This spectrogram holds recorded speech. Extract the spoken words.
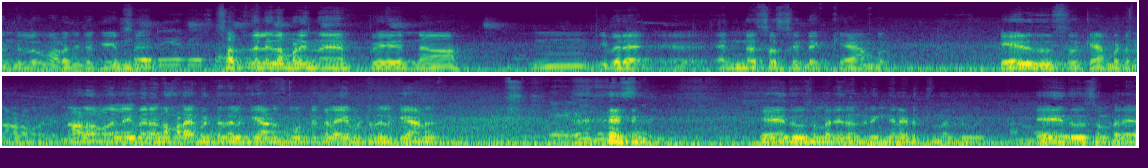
എന്തെല്ലോ പറഞ്ഞിട്ടൊക്കെ ഉണ്ട്. സത്യത്തിൽ നമ്മൾ ഇന്ന് പിന്നെ ഇവരെ എൻ എസ് എസിന്റെ ക്യാമ്പ്. ഏഴ് ദിവസത്തെ ക്യാമ്പ് ഉണ്ട് നാളെ മുതൽ. നാളെ മുതൽ ഇവരെ നമ്മളെ വിട്ടു നിൽക്കുകയാണ് സുഹൃത്തുക്കളെ വിട്ടു നിൽക്കുകയാണ്. ഏഴ് ദിവസം. വരെ. ഇതെന്തിനും ഇങ്ങനെ എടുത്തു നിൽക്കുന്നത്? ഏഴ് ദിവസം വരെ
